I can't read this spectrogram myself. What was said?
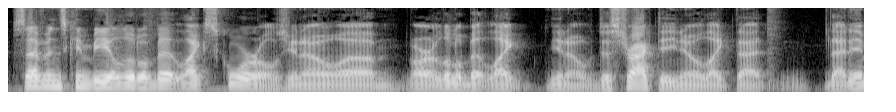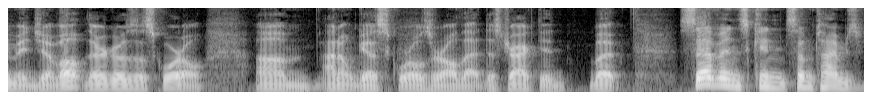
Sevens can be a little bit like squirrels, you know, um, or a little bit like you know distracted, you know, like that that image of oh there goes a squirrel. Um, I don't guess squirrels are all that distracted, but sevens can sometimes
